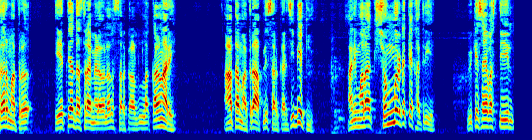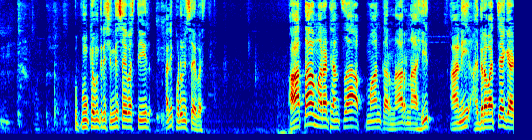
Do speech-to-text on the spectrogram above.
तर मात्र येत्या दसरा मेळाव्याला सरकारला कळणार आहे. आता मात्र आपली सरकारची बेतली. आणि मला शंभर टक्के खात्री आहे. विखे साहेब असतील उपमुख्यमंत्री शिंदे साहेब असतील आणि फडणवीस साहेब असतील. आता मराठ्यांचा अपमान करणार नाहीत आणि हैदराबादच्या गॅ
